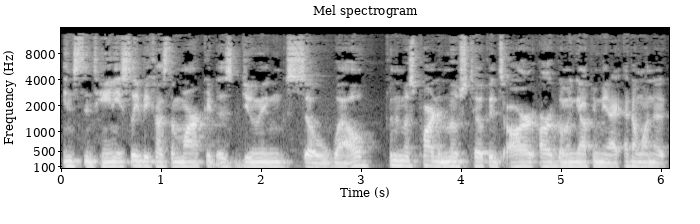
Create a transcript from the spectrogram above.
instantaneously because the market is doing so well for the most part and most tokens are are going up. I mean, I, I don't want to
